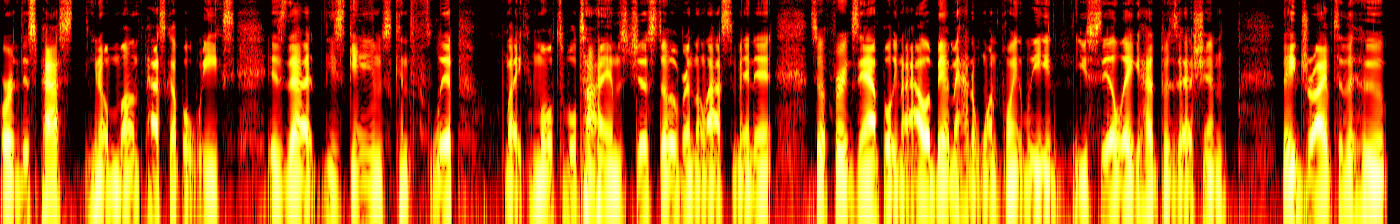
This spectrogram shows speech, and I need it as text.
or this past, you know, month, past couple weeks is that these games can flip like multiple times just over in the last minute. So for example, you know, Alabama had a 1-point lead, UCLA had possession. They drive to the hoop,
